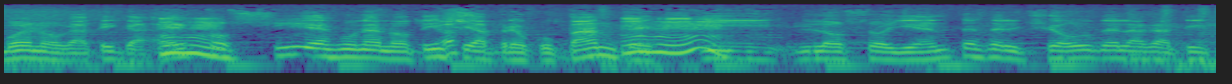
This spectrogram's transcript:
Bueno, Gatica, esto sí es una noticia preocupante y los oyentes del show de la Gatita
